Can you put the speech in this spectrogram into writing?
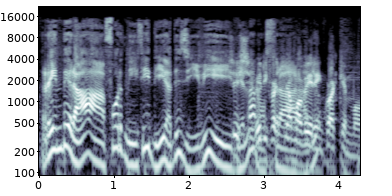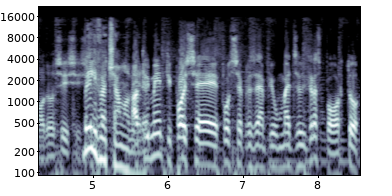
renderà forniti di adesivi Sì, sì, della ve li nostra facciamo avere radio. in qualche modo, sì, sì, sì. Ve li facciamo avere. Altrimenti poi se fosse per esempio un mezzo di trasporto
